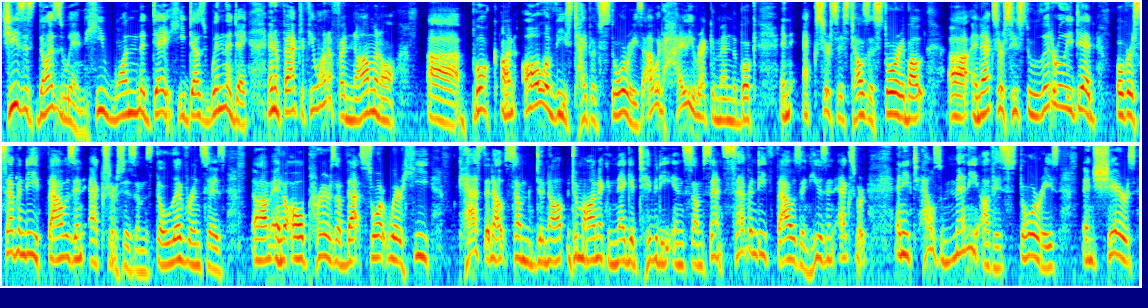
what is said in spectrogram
Jesus does win. He won the day. He does win the day. And in fact, if you want a phenomenal uh, book on all of these type of stories. I would highly recommend the book An Exorcist Tells a Story about uh, an exorcist who literally did over 70,000 exorcisms, deliverances, um, and all prayers of that sort where he casted out some demonic negativity in some sense. 70,000. He was an expert. And he tells many of his stories and shares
